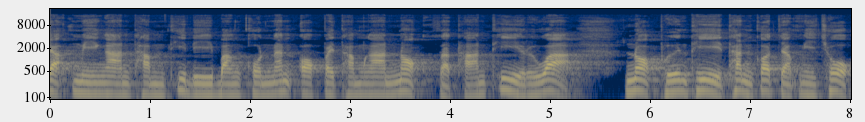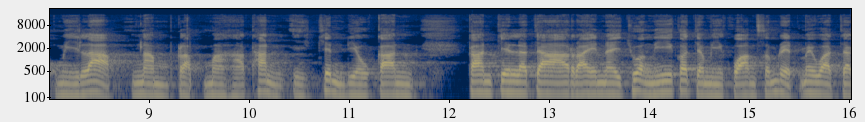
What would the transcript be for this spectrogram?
จะมีงานทำที่ดีบางคนนั้นออกไปทำงานนอกสถานที่หรือว่า นอกพื้นที่ท่านก็จะมีโชคมีลาบนำกลับมาหาท่านอีกเช่นเดียวกัน การเจรจาอะไรในช่วงนี้ก็จะมีความสำเร็จไม่ว่าจะ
